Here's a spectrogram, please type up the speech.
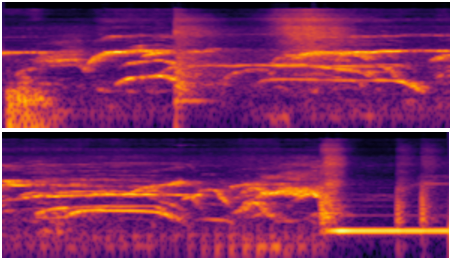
Thank you. Thank you.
